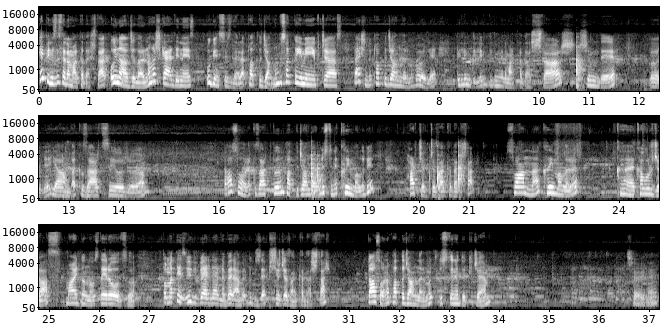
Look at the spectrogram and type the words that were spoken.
Hepinize selam arkadaşlar. Oyun avcılarına hoş geldiniz. Bugün sizlere patlıcanlı musakka yemeği yapacağız. Ben şimdi patlıcanlarımı böyle dilim dilim dilimledim arkadaşlar. Şimdi böyle yağımda kızartıyorum. Daha sonra kızarttığım patlıcanların üstüne kıymalı bir harç yapacağız arkadaşlar. Soğanla kıymaları kavuracağız. Maydanoz, dereotu, domates ve biberlerle beraber bir güzel pişireceğiz arkadaşlar. Daha sonra patlıcanlarımın üstüne dökeceğim. Şöyle.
